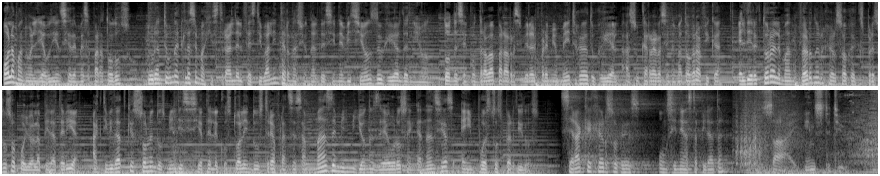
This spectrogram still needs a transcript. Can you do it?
Hola Manuel y audiencia de Mesa para Todos. Durante una clase magistral del Festival Internacional de Cine Visions du Riel de Nyon, donde se encontraba para recibir el premio Maître du Riel a su carrera cinematográfica, el director alemán Werner Herzog expresó su apoyo a la piratería, actividad que solo en 2017 le costó a la industria francesa más de mil millones de euros en ganancias e impuestos perdidos. ¿Será que Herzog es un cineasta pirata? Institute.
